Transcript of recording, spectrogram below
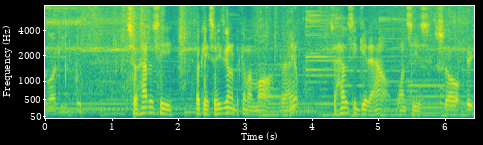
If you're lucky. So how does he, okay, so he's gonna become a moth, right? Yep. So how does he get out once he's, So it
